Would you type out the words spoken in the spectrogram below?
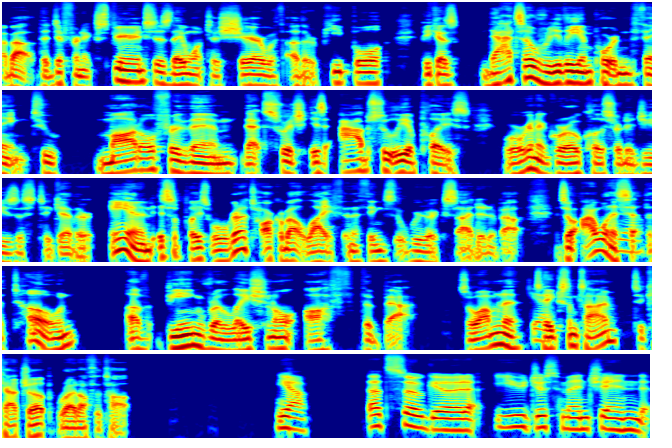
about the different experiences they want to share with other people, because that's a really important thing to model for them that Switch is absolutely a place where we're going to grow closer to Jesus together. And it's a place where we're going to talk about life and the things that we're excited about. And so I want to yeah. set the tone of being relational off the bat. So I'm going to yeah. take some time to catch up right off the top. Yeah, that's so good. You just mentioned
